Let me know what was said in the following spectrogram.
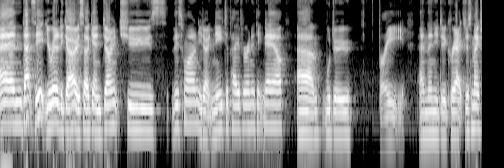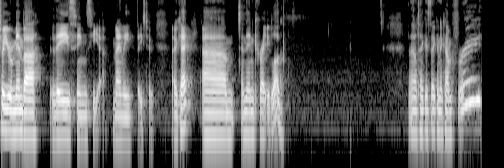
and that's it, you're ready to go. So again, don't choose this one. You don't need to pay for anything now. Um, we'll do free. And then you do create. Just make sure you remember these things here, mainly these two. Okay, um, and then create your blog. And that'll take a second to come through.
